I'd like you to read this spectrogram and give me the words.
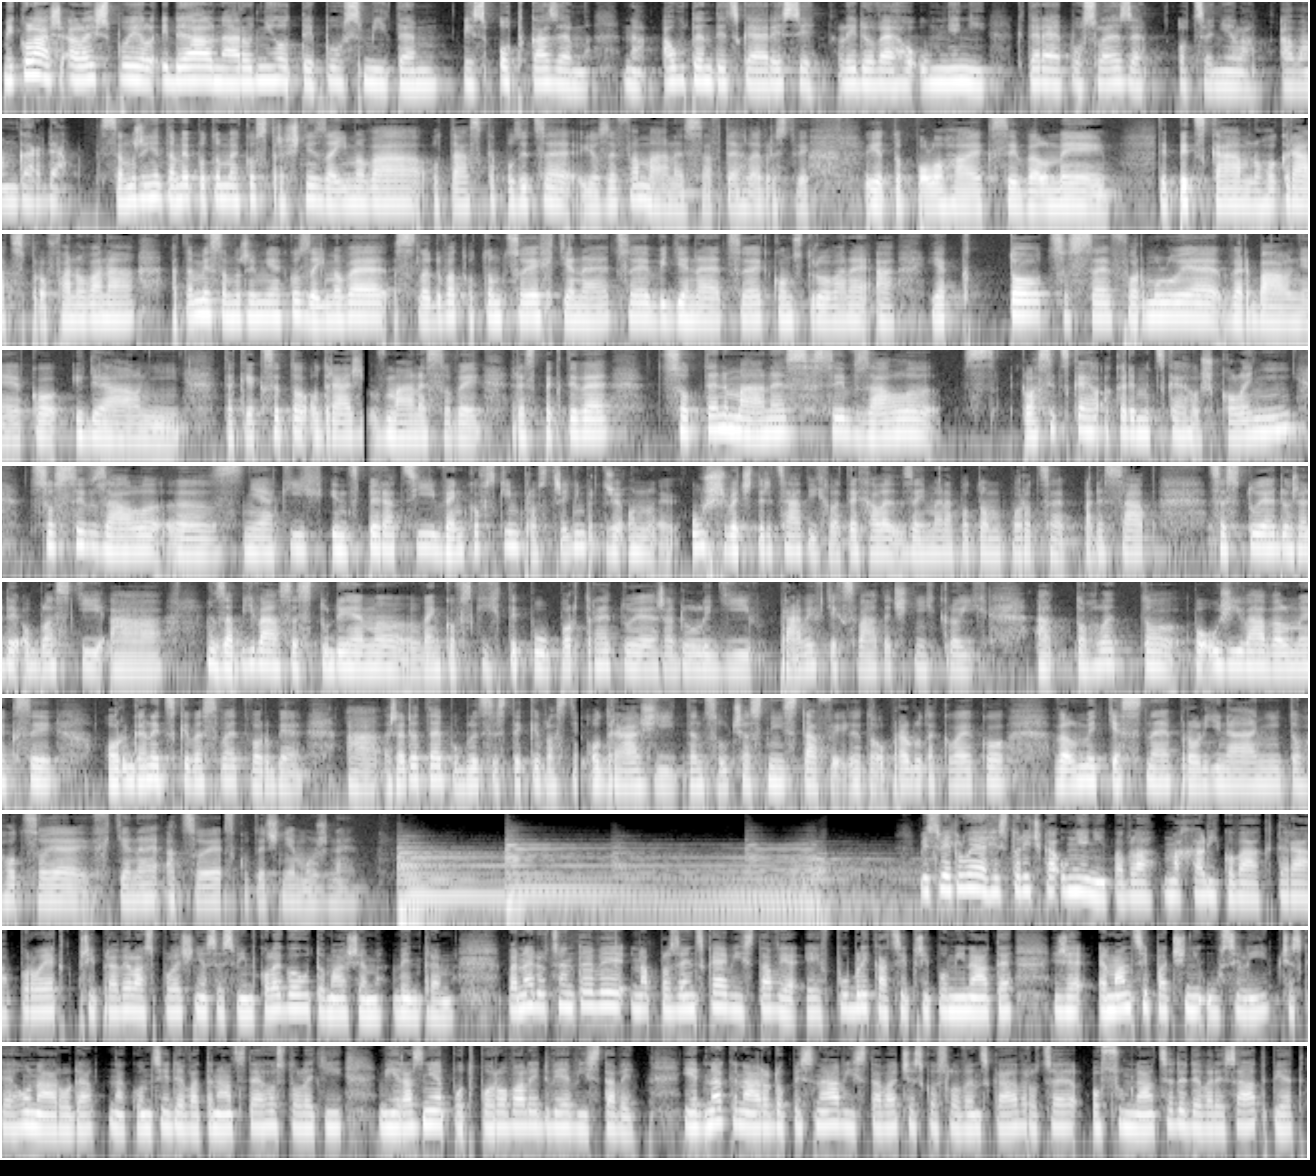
Mikuláš Aleš spojil ideál národního typu s mýtem i s odkazem na autentické rysy lidového umění, které posléze ocenila avantgarda. Samozřejmě tam je potom jako strašně zajímavá otázka pozice Josefa Mánesa v téhle vrstvě. Je to poloha jaksi velmi typická, mnohokrát sprofanovaná a tam je samozřejmě jako zajímavé sledovat o tom, co je chtěné, co je viděné, co je konstruované a jak to, co se formuluje verbálně jako ideální, tak jak se to odráží v Mánesovi, respektive co ten Mánes si vzal z klasického akademického školení, co si vzal eh, z nějakých inspirací venkovským prostředím, protože on už ve 40. letech, ale zejména potom po roce 50, cestuje do řady oblastí a zabývá se studiem venkovských typů, portrétuje řadu lidí právě v těch svátečních krojích a tohle to používá velmi jaksi organicky ve své tvorbě a řada té publicistiky vlastně odráží ten současný stav. Je to opravdu takové jako velmi těsné prolínání toho, co je chtěné a co je skutečně možné. Vysvětluje historička umění Pavla Machalíková, která projekt připravila společně se svým kolegou Tomášem Vintrem. Pane docente, vy na plzeňské výstavě i v publikaci připomínáte, že emancipační úsilí českého národa na konci 19. století výrazně podporovaly dvě výstavy. Jednak národopisná výstava Československá v roce 1895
